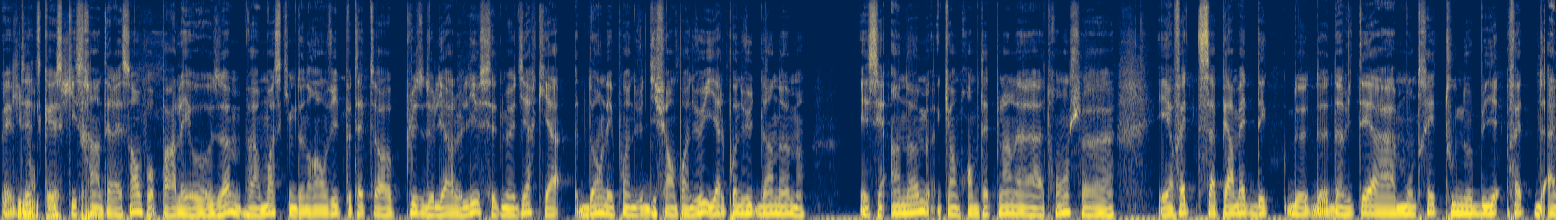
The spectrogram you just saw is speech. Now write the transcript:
Peut-être que ce qui serait intéressant pour parler aux hommes, enfin, moi, ce qui me donnerait envie peut-être euh, plus de lire le livre, c'est de me dire qu'il y a dans les points de vue, différents points de vue, il y a le point de vue d'un homme et c'est un homme qui en prend peut-être plein la tronche euh, et en fait ça permet d'inviter à montrer tous nos biais en fait à,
